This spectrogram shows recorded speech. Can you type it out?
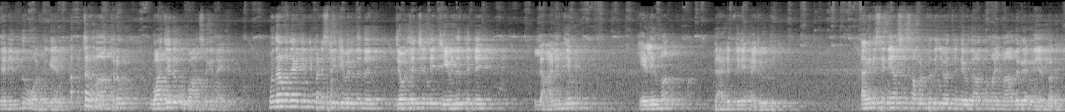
ഞാൻ ഇന്നും ഓർക്കുകയാണ്. അത്രമാത്രം വചന ഉപാസകനായിരുന്നു. മൂന്നാമതായിട്ട് എന്റെ മനസ്സിലേക്ക് വരുന്നത് ജോർജ് അച്ഛന്റെ ജീവിതത്തിന്റെ ലാളിത്യം എളിമ ദാരിദ്ര്യ അരൂപി അങ്ങനെ സന്യാസ സമർപ്പിത ജീവിതത്തിന്റെ ഉദാത്തമായ മാതൃക ഞാൻ പറഞ്ഞു.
